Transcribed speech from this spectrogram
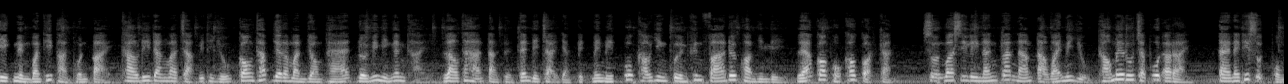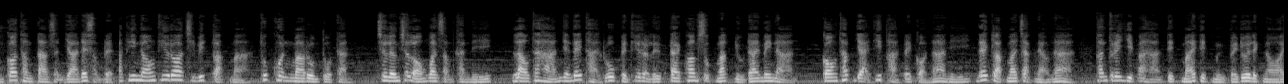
อีกหนึ่งวันที่ผ่านพ้นไป ข่าวดีดังมาจากวิทยุกองทัพเยอรมันยอมแพ้โดยไม่มีเงื่อนไข เหล่าทหารต่างตื่นเต้นดีใจอย่างปิดไม่มิด พวกเขายิงปืนขึ้นฟ้าด้วยความยินดี แล้วก็โผล่เข้ากอดกัน ส่วนวาซิลีนั้นกลั้นน้ำตาไว้ไม่อยู่ เขาไม่รู้จะพูดอะไร แต่ในที่สุดผมก็ทำตามสัญญาได้สำเร็จ พี่น้องที่รอดชีวิตกลับมา ทุกคนมารวมตัวกัน เฉลิมฉลองวันสำคัญนี้ เหล่าทหารยังได้ถ่ายรูปเป็นที่ระลึก แต่ความสุขมักอยู่ได้ไม่นาน กองทัพใหญ่ที่ผ่านไปก่อนหน้านี้ได้กลับมาจากแนวหน้า พันตรีหยิบอาหารติดไม้ติดมือไปด้วยเล็กน้อย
